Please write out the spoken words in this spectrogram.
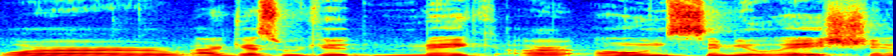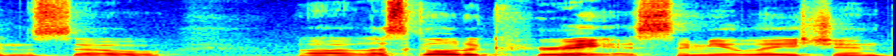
Or I guess we could make our own simulation. So uh, let's go to create a simulation.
